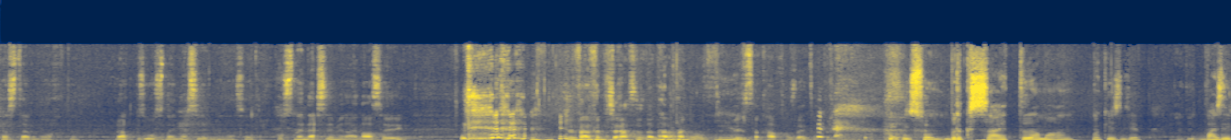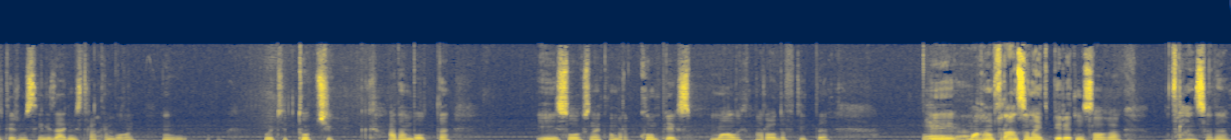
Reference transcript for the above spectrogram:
жастардың уақыты. Бірақ біз осындай нәрселермен айналысып жатырмық осындай нәрселермен айналыса берейік. Жиырма бірінші ғасырда нормально болып берсе халқымыз айтып отыр. Сол бір кісі айтты да маған ол кезінде базиликте жұмыс істеген кезде администраторым болған. Ну, өте топчик адам болды да. И сол кісінің айтқан бір комплекс малых народов дейді да. И маған францияны айтып береді мысалға. Францияда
